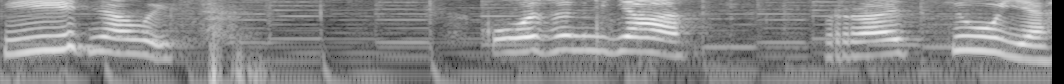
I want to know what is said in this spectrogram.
Піднялись. Кожен м'яз працює.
